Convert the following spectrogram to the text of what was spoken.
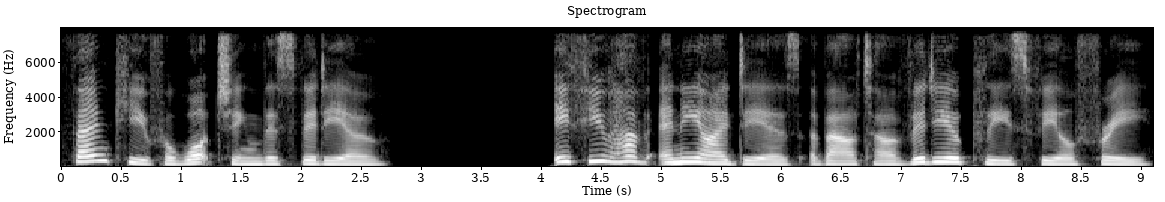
Thank you for watching this video. If you have any ideas about our video please feel free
